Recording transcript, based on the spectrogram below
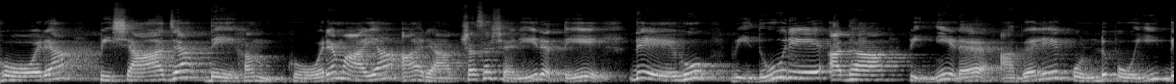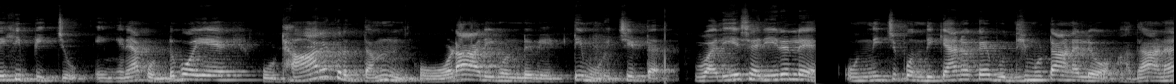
ഘോര പിശാച ദേഹം. ഘോരമായ ആ രാക്ഷസ ശരീരത്തെ ദേഹു വിദൂരേ അധ. പിന്നീട് അകലെ കൊണ്ടുപോയി ദഹിപ്പിച്ചു. എങ്ങനെയാ കൊണ്ടുപോയേ? കുഠാരകൃത്തം കോടാലി കൊണ്ട് വെട്ടിമുറിച്ചിട്ട്. വലിയ ശരീരല്ലേ? ഒന്നിച്ചു പൊന്തിക്കാനൊക്കെ ബുദ്ധിമുട്ടാണല്ലോ. അതാണ്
